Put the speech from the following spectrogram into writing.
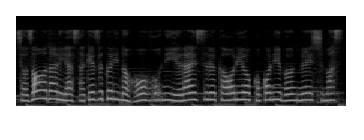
貯蔵樽や酒造りの方法に由来する香りをここに分類します。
